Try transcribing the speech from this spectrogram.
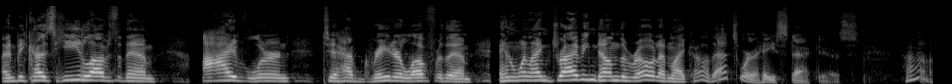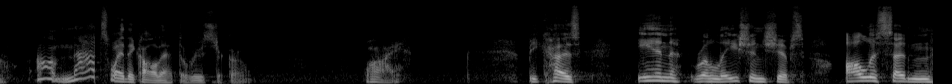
And because he loves them, I've learned to have greater love for them. And when I'm driving down the road, I'm like, oh, that's where a haystack is. Oh, oh, that's why they call that the rooster crow. Why? Because in relationships, all of a sudden,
